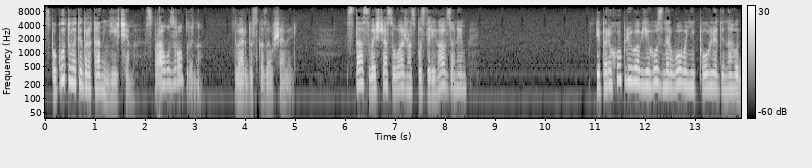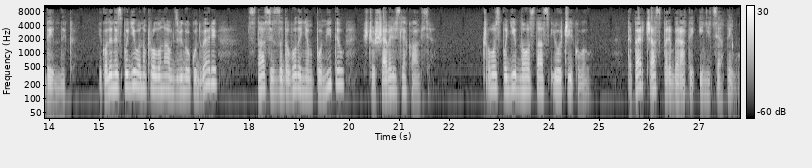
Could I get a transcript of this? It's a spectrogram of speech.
Спокутувати, братан, нічим. Справу зроблено, твердо сказав Шевель. Стас весь час уважно спостерігав за ним і перехоплював його знервовані погляди на годинник. І коли несподівано пролунав дзвінок у двері, Стас із задоволенням помітив, що Шевель злякався. Чогось подібного Стас і очікував. Тепер час перебирати ініціативу.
